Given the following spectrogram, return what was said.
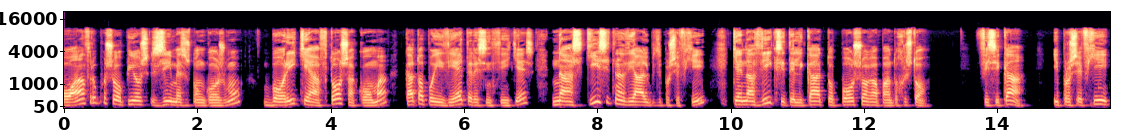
ο άνθρωπος ο οποίος ζει μέσα στον κόσμο μπορεί και αυτός ακόμα κάτω από ιδιαίτερες συνθήκες να ασκήσει την αδιάλειπτη προσευχή και να δείξει τελικά το πόσο αγαπά τον Χριστό. Φυσικά η προσευχή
